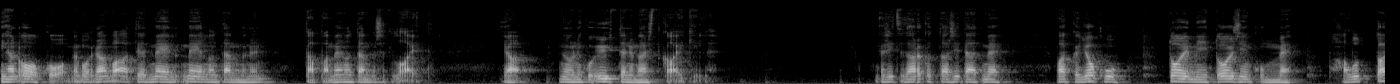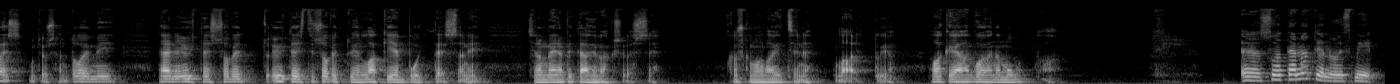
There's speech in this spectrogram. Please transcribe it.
ihan ok. Me voidaan vaatia, että meillä, meillä on tämmöinen tapa, meillä on tämmöiset lait. Ja ne on niinku yhteneväiset kaikille. Ja sitten se tarkoittaa sitä, että me, vaikka joku toimii toisin kuin me haluttaisiin, mutta jos hän toimii näiden yhteisesti sovittujen lakien puitteissa, niin silloin meidän pitää hyväksyä se, koska me ollaan itse ne laadittuja lakeahan voi aina muuttaa. Sua tämä nationalismi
